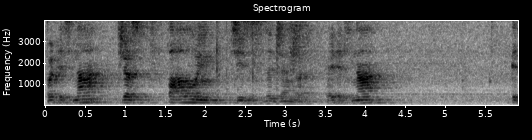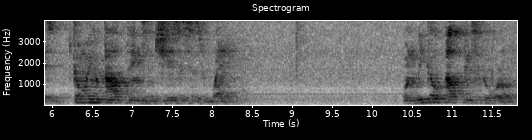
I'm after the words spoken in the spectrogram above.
But it's not just following Jesus' agenda. It's not, it's going about things in Jesus' way. When we go out into the world,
